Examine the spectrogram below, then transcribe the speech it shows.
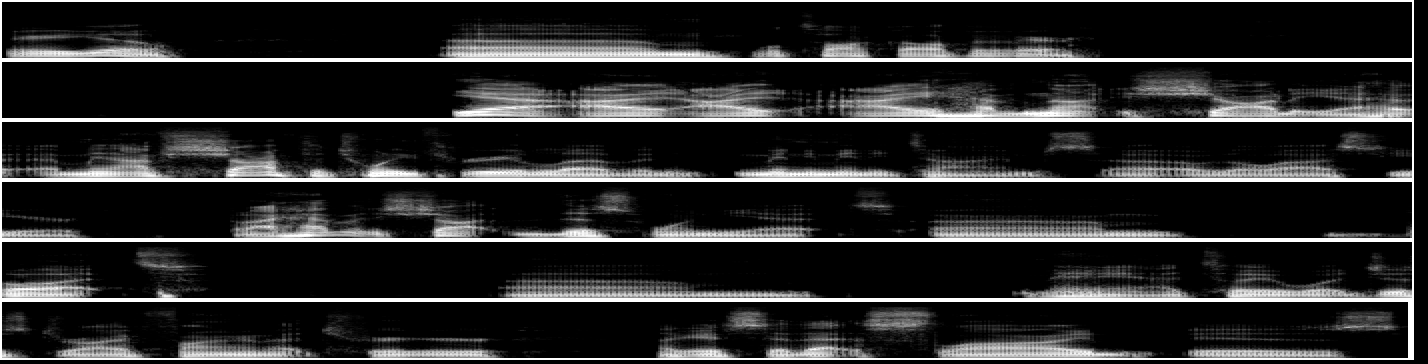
there you go. Um, we'll talk off air. Yeah, I I I have not shot it. yet. I mean, I've shot the twenty three eleven many many times uh, over the last year, but I haven't shot this one yet. Um, but um, man, I tell you what, just dry firing that trigger, like I said, that slide is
